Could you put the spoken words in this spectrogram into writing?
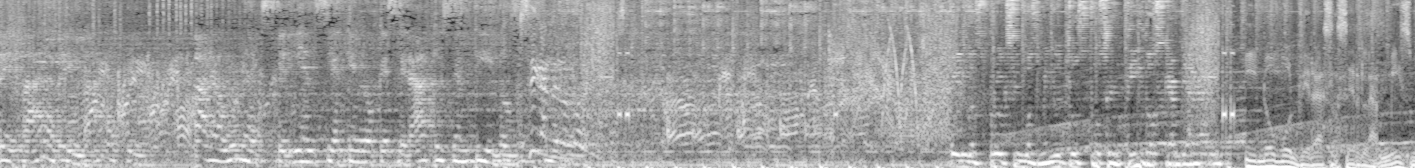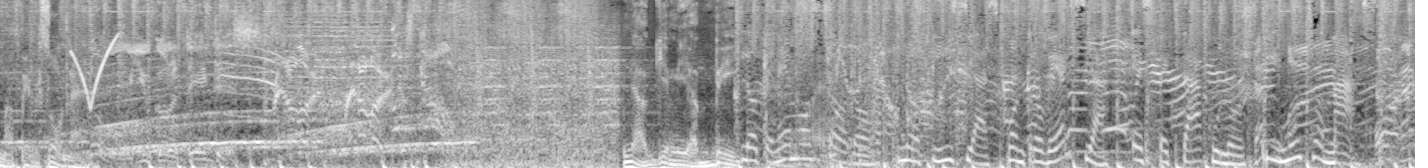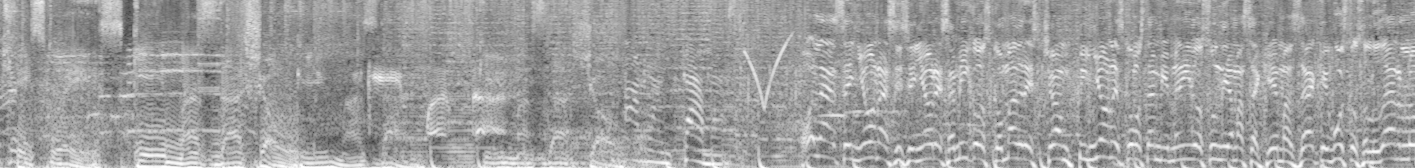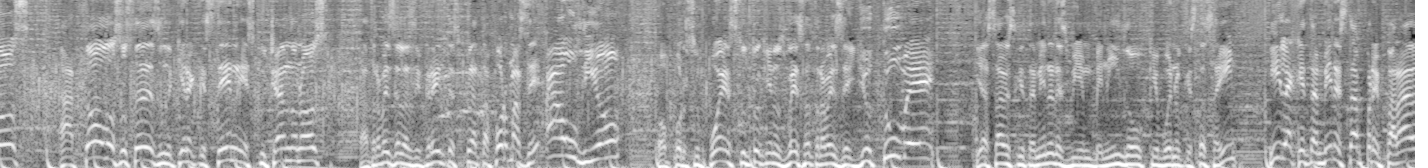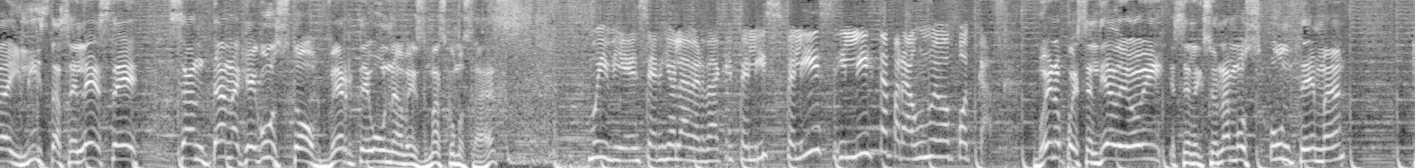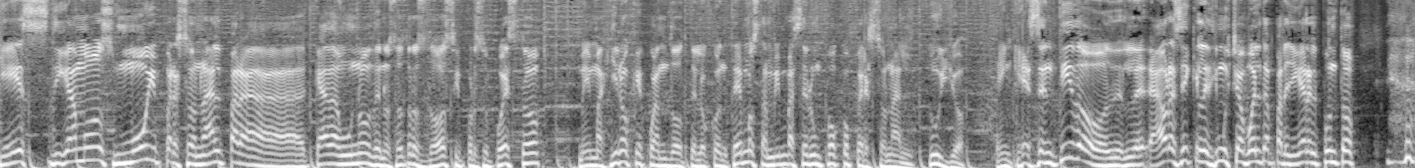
Prepárate, para una experiencia que enloquecerá tus sentidos. Síganmelo. En los próximos minutos tus sentidos cambiarán y no volverás a ser la misma persona. Now give me a beat. Lo tenemos todo. Noticias, controversia, espectáculos y mucho más. Esto es ¿Qué más da show? ¿Qué más da? ¿Qué más da show? Arrancamos. Hola señoras y señores, amigos, comadres, champiñones, ¿cómo están? Bienvenidos un día más a ¿Qué más da? Qué gusto saludarlos a todos ustedes donde quiera que estén escuchándonos a través de las diferentes plataformas de audio o por supuesto tú que nos ves a través de YouTube. Ya sabes que también eres bienvenido, qué bueno que estás ahí. Y la que también está preparada y lista, Celeste Santana, qué gusto verte una vez más, ¿cómo estás? Muy bien, Sergio, la verdad que feliz, feliz y lista para un nuevo podcast. Bueno, pues el día de hoy seleccionamos un tema que es, digamos, muy personal para cada uno de nosotros dos y por supuesto, me imagino que cuando te lo contemos también va a ser un poco personal, tuyo. ¿En qué sentido? Ahora sí que le di mucha vuelta para llegar al punto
